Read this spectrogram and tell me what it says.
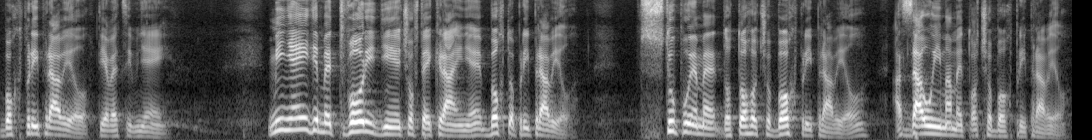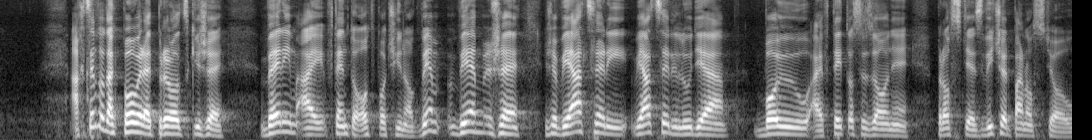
Boh pripravil tie veci v nej. My nejdeme tvoriť niečo v tej krajine, Boh to pripravil. Vstupujeme do toho, čo Boh pripravil a zaujímame to, čo Boh pripravil. A chcem to tak povedať prorocky, že verím aj v tento odpočinok. Viem, viem že, že viacerí, viacerí ľudia bojujú aj v tejto sezóne proste s vyčerpanosťou,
